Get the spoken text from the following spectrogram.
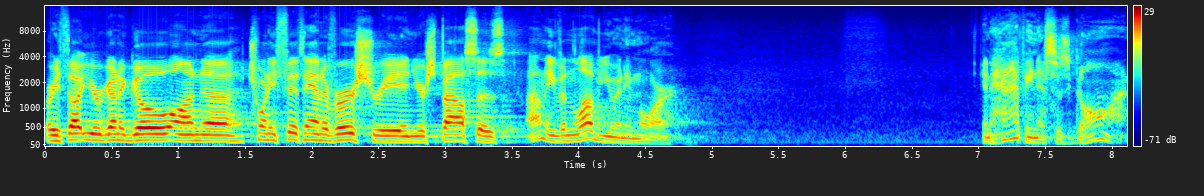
Or you thought you were going to go on a 25th anniversary and your spouse says, I don't even love you anymore. And happiness is gone.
